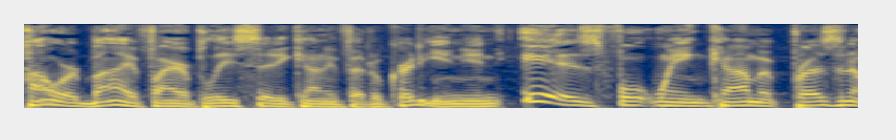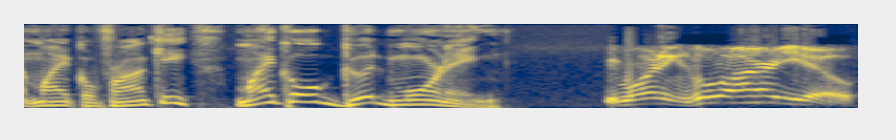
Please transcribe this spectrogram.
powered by Fire Police City County Federal Credit Union, is Fort Wayne Komet President Michael Franke. Michael, good morning. Good morning. Who are you?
